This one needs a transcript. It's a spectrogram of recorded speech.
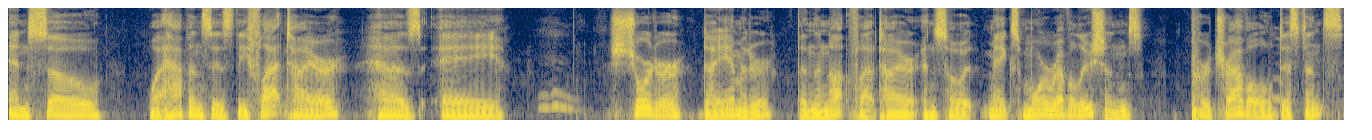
And so what happens is the flat tire has a shorter diameter than the not flat tire. And so it makes more revolutions per travel distance.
